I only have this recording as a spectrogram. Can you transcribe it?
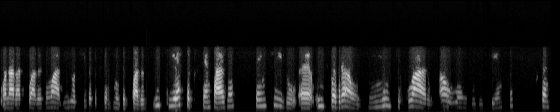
ou nada adequadas de um lado e outros 50% muito adequadas, e que esta percentagem tem tido uh, um padrão muito claro ao longo do tempo, portanto,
